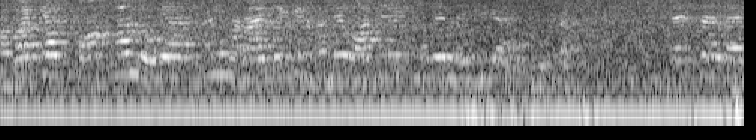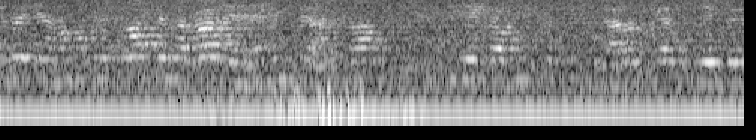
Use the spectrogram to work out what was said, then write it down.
हमारे पास पाँच साल हो गया एफ़ बनाए लेकिन हमें वहाँ से एक मुझे नहीं दिया है अभी तक जैसे वैसे ये हम अपने पास से लगा रहे हैं इनके हर साल सी ए का बीस पच्चीस हज़ार रुपया सी ए पे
